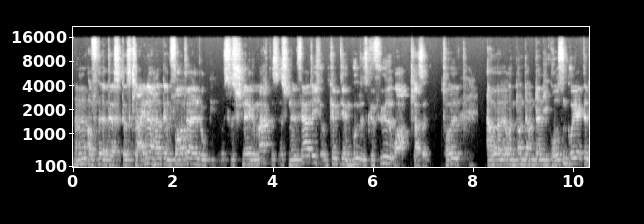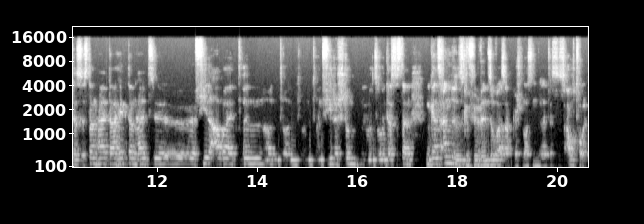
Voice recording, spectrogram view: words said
Ne? Auf, äh, das, das Kleine hat den Vorteil, du, es ist schnell gemacht, es ist schnell fertig und gibt dir ein gutes Gefühl. Wow, klasse, toll. Aber und, und, und dann die großen Projekte, das ist dann halt, da hängt dann halt äh, viel Arbeit drin und, und, und, und viele Stunden und so. Und das ist dann ein ganz anderes Gefühl, wenn sowas abgeschlossen wird. Das ist auch toll.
